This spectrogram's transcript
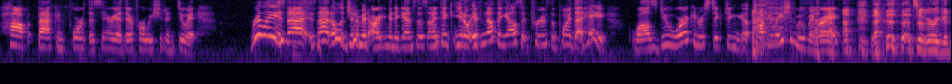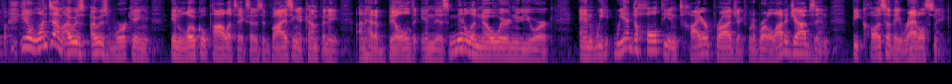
hop back and forth this area, therefore we shouldn't do it. Really, is that is that a legitimate argument against this? And I think, you know, if nothing else, it proves the point that hey, walls do work in restricting uh, population movement, right? that is, that's a very good point. You know, one time I was I was working in local politics. I was advising a company on how to build in this middle of nowhere New York, and we we had to halt the entire project. Would have brought a lot of jobs in because of a rattlesnake.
